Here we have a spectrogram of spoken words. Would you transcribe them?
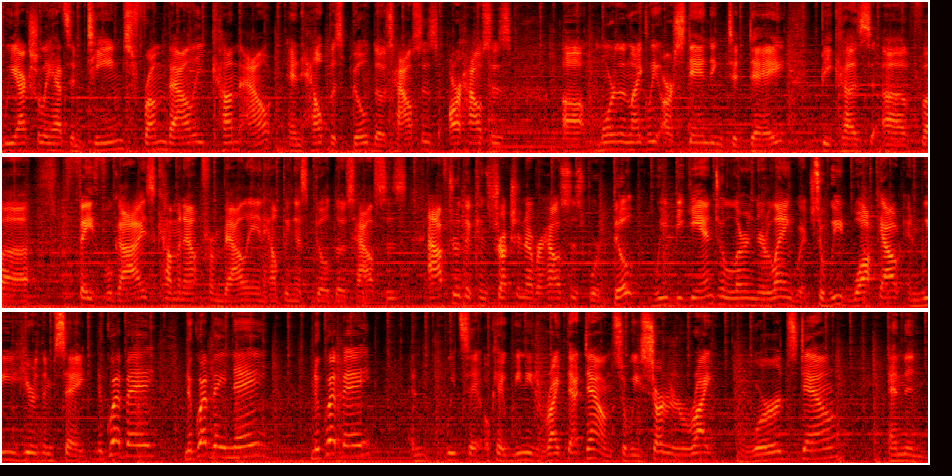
We actually had some teams from Valley come out and help us build those houses. Our houses uh, more than likely are standing today because of uh, faithful guys coming out from Valley and helping us build those houses. After the construction of our houses were built, we began to learn their language. So we'd walk out and we'd hear them say, Nguebe, Nguebe ne, Nguebe, and we'd say, okay, we need to write that down. So we started to write words down, and then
